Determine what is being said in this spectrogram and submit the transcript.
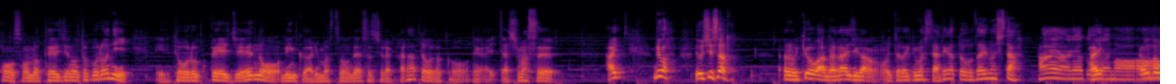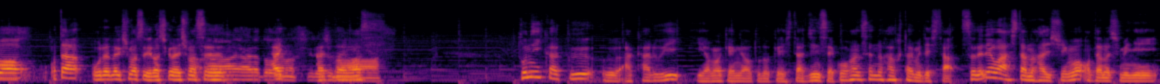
放送のページのところに、登録ページへのリンクがありますので、そちらから登録をお願いいたします。はい。では、吉井さん、あの今日は長い時間をいただきましてありがとうございました。はい、ありがとうございます。はい、どうも、またご連絡します。よろしくお願いします。はい、ありがとうございます。はい、ありがとうございます。とにかく明るい山県がお届けした人生後半戦のハーフタイムでした。それでは明日の配信をお楽しみに。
